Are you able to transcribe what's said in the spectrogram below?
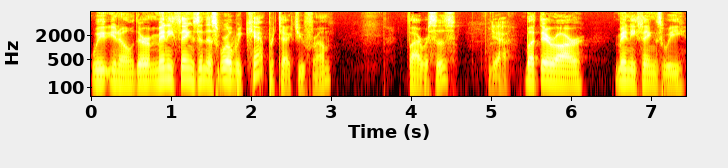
We, you know, there are many things in this world we can't protect you from, viruses, Yeah. but there are many things we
